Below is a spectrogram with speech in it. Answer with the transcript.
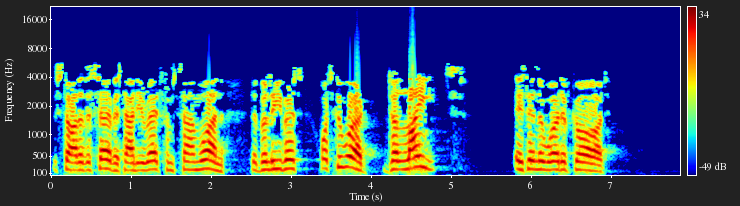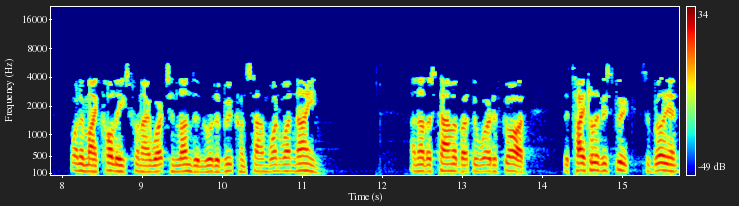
The start of the service, Andy read from Psalm 1 the believers, what's the word? Delight is in the Word of God. One of my colleagues, when I worked in London, wrote a book on Psalm 119. Another psalm about the Word of God. The title of his book, it's a brilliant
